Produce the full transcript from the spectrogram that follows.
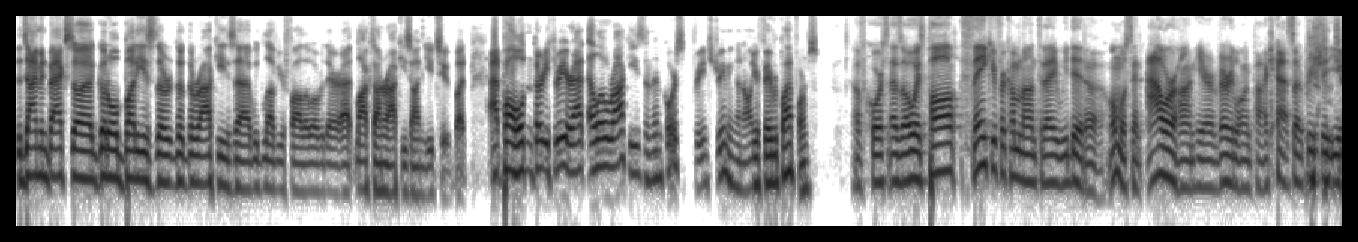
the Diamondbacks, uh, good old buddies, the the, the Rockies, uh, we'd love your follow over there at Locked On Rockies on YouTube. But at Paul Holden 33 or at LO Rockies, and then of course free and streaming on all your favorite platforms. Of course, as always, Paul, thank you for coming on today. We did uh, almost an hour on here, a very long podcast. So I appreciate you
